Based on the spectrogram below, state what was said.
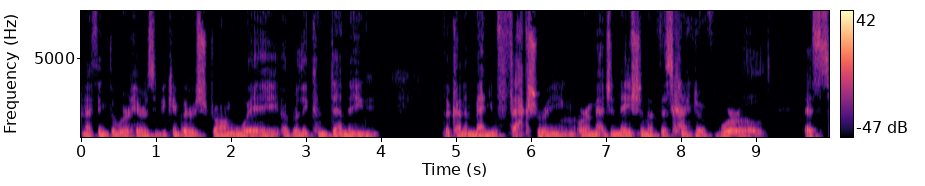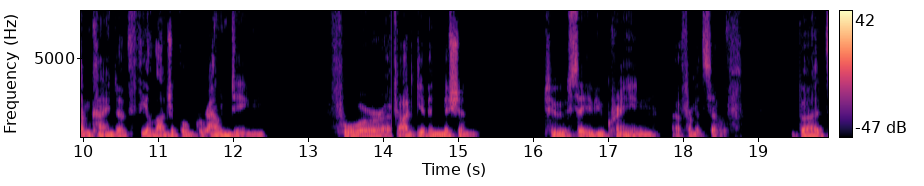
And I think the word heresy became a very strong way of really condemning the kind of manufacturing or imagination of this kind of world as some kind of theological grounding for a God given mission to save Ukraine uh, from itself. But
